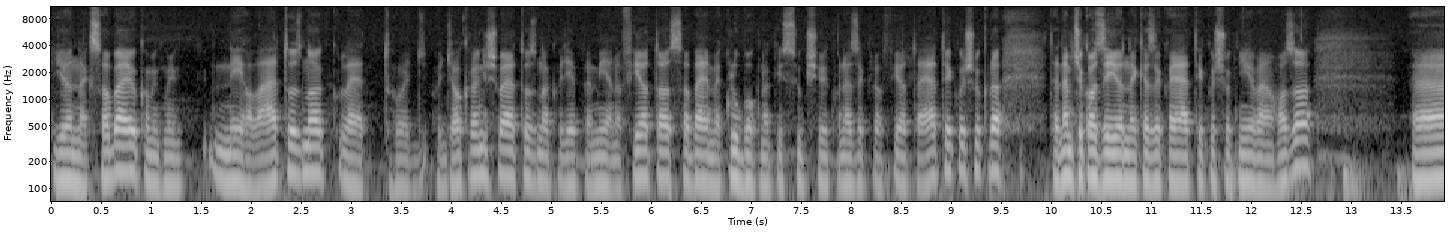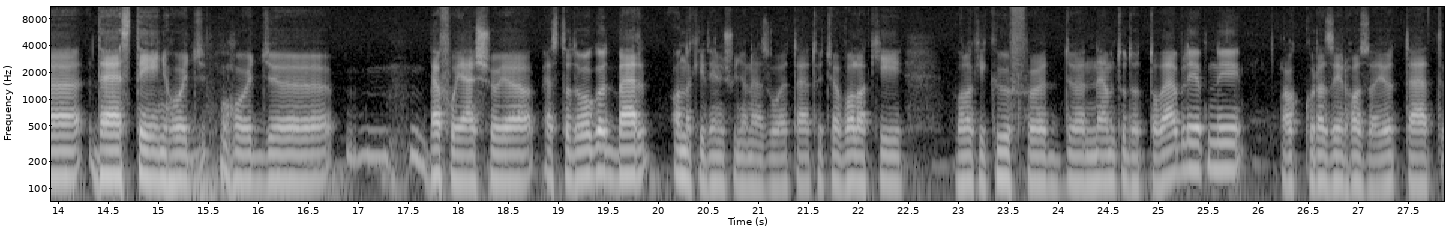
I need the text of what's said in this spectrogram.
jönnek szabályok, amik mondjuk néha változnak, lehet, hogy, hogy gyakran is változnak, hogy éppen milyen a fiatal szabály, meg kluboknak is szükség van ezekre a fiatal játékosokra. Tehát nem csak azért jönnek ezek a játékosok nyilván haza, de ez tény, hogy, hogy befolyásolja ezt a dolgot, bár annak idén is ugyanez volt. Tehát, hogyha valaki, valaki külföldön nem tudott tovább lépni, akkor azért hazajött, tehát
